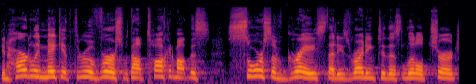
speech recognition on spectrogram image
You can hardly make it through a verse without talking about this source of grace that he's writing to this little church.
